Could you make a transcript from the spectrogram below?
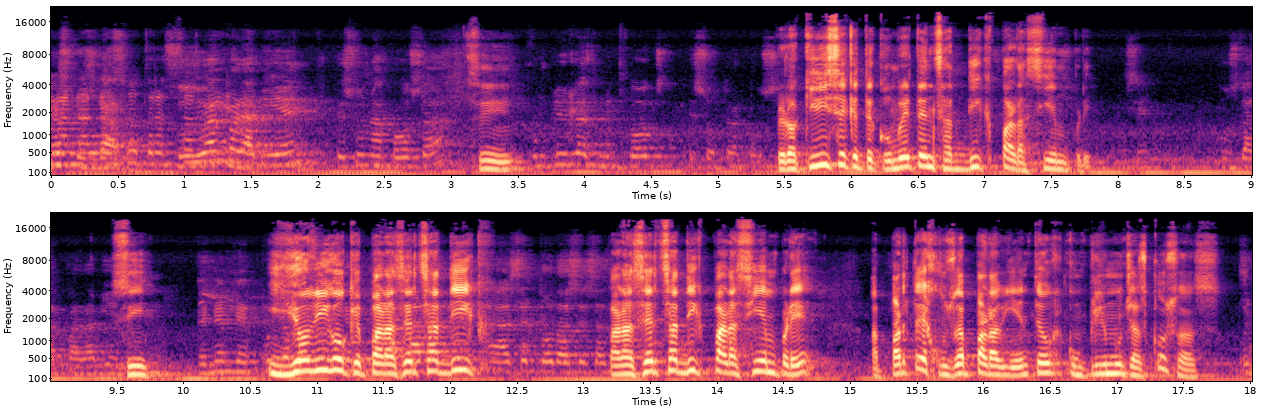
llevan a juzgar. las otras Juzgar también. para bien es una cosa, Sí. cumplir las mitzvot es otra cosa. Pero aquí dice que te convierte en sadik para siempre. ¿sí? Juzgar para bien. Sí. Y yo digo que para ser esas para ser tzadik para siempre, aparte de juzgar para bien, tengo que cumplir muchas cosas. Pues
